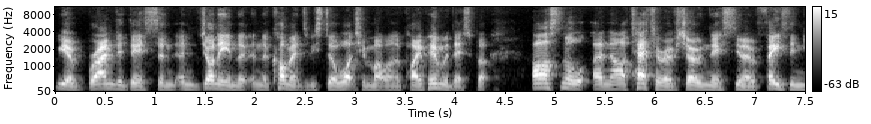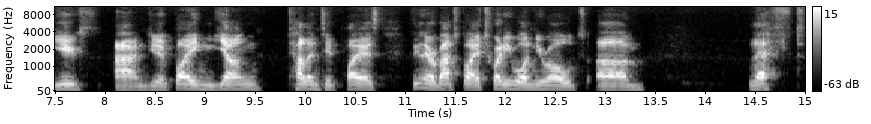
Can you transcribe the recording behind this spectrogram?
you know branded this, and and Johnny in the in the comments, if he's still watching, might want to pipe in with this, but Arsenal and Arteta have shown this, you know, faith in youth and you know buying young, talented players. I think they're about to buy a 21 year old um, left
